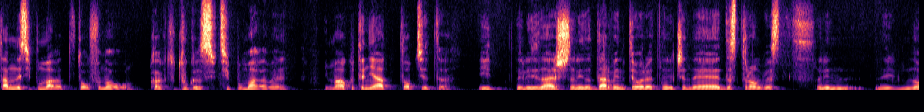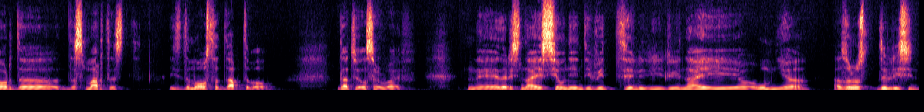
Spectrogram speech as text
Там не си помагат толкова много, както тук си, си помагаме. И малко те нямат опцията. И нали, знаеш нали, на Дарвин теорията, нали, че не е the strongest, нали, nor the, the smartest, is the most adaptable that will survive. Не е дали си най-силният индивид или, или най-умния, а всъщност дали, си,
